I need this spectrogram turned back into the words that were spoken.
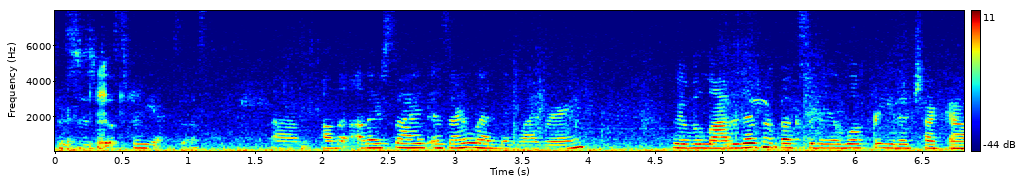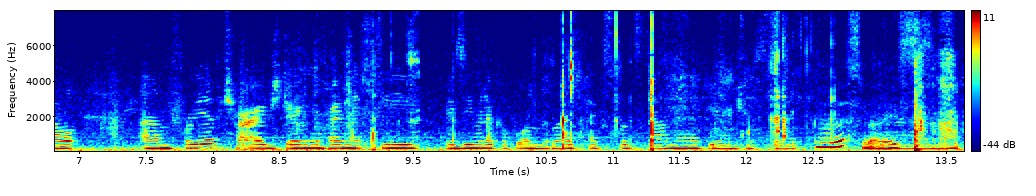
This is just for the access. Um, on the other side is our lending library. We have a lot of different books available for you to check out um, free of charge during your pregnancy. There's even a couple of midwife textbooks down there if you're interested. oh that's nice Um,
